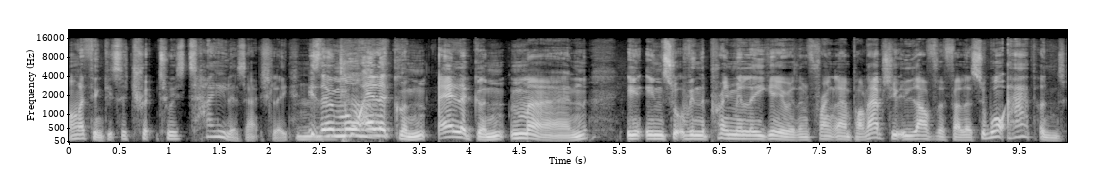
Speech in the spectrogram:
I think it's a trip to his tailors, actually. Is there a more eloquent, elegant man in, in sort of in the Premier League era than Frank Lampard. I absolutely love the fella. So what happened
